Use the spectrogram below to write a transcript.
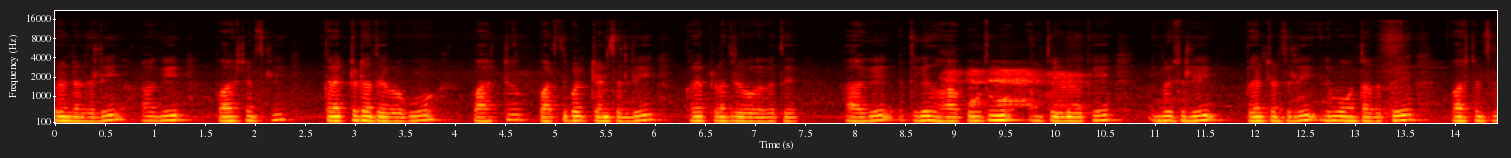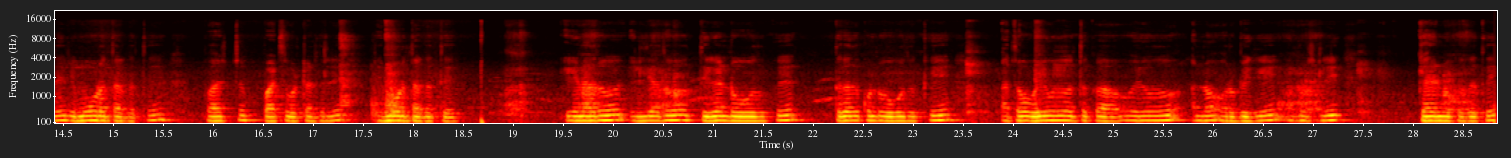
ಪ್ರೆಸೆಂಟ್ ಹಾಗೆ ಪಾಸ್ಟ್ ಟೆನ್ಸಲ್ಲಿ ಕಲೆಕ್ಟೆಡ್ ಅಂತ ಹೇಳ್ಬೇಕು ಪಾಸ್ಟ್ ಪಾರ್ಟಿಸಿಪಲ್ ಟೆನ್ಸಲ್ಲಿ ಕಲೆಕ್ಟೆಡ್ ಅಂತ ಹೇಳ್ಬೇಕಾಗುತ್ತೆ. ಹಾಗೆ ತೆಗೆದು ಹಾಕುವುದು ಅಂತ ಹೇಳೋದಕ್ಕೆ ಇಂಗ್ಲೀಷಲ್ಲಿ ಪ್ರೆಸೆಂಟ್ ಟೆನ್ಸಲ್ಲಿ ರಿಮೂವ್ ಅಂತ ಆಗುತ್ತೆ. ಪಾಸ್ಟ್ ಟೆನ್ಸಲ್ಲಿ ರಿಮೂವ್ಡ್ ಅಂತ ಆಗುತ್ತೆ. ಪಾಸ್ಟ್ ಪಾರ್ಟಿಸಿಪಲ್ ಟೆನ್ಸಲ್ಲಿ ರಿಮೂವ್ ಅಂತ ಆಗುತ್ತೆ. ಏನಾದರೂ ಎಲ್ಲಿಯಾದರೂ ತೆಗೊಂಡು ಹೋಗೋದಕ್ಕೆ, ತೆಗೆದುಕೊಂಡು ಹೋಗೋದಕ್ಕೆ ಅಥವಾ ಒಯ್ಯುವುದು ಅಂತ ಒಯ್ಯುವುದು ಅನ್ನೋ ವರ್ಬಿಗೆ ಇಂಗ್ಲೀಷಲ್ಲಿ ಕ್ಯಾರಿ ಅನ್ನಬೇಕಾಗುತ್ತೆ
